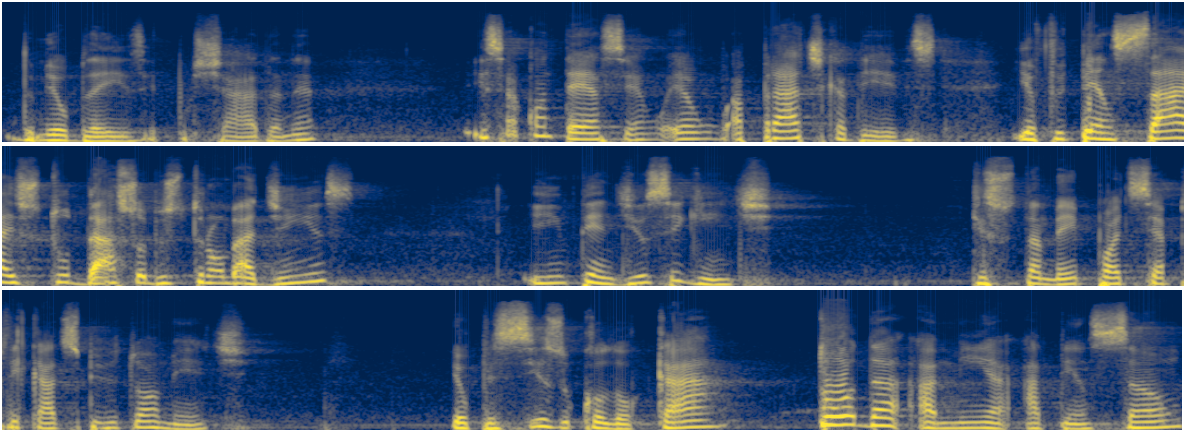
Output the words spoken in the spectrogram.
do meu blazer, puxada, né? Isso acontece, é, é a prática deles. E eu fui pensar, estudar sobre os trombadinhas e entendi o seguinte: que isso também pode ser aplicado espiritualmente. Eu preciso colocar toda a minha atenção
